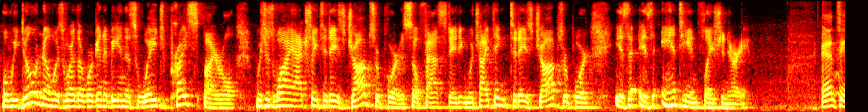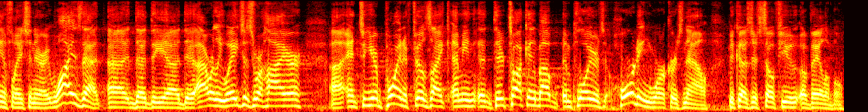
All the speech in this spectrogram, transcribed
What we don't know is whether we're going to be in this wage price spiral, which is why actually today's jobs report is so fascinating, which I think today's jobs report is, is anti inflationary anti-inflationary. Why is that? Uh, the the, uh, the hourly wages were higher, uh, and to your point, it feels like I mean they're talking about employers hoarding workers now because there's so few available.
